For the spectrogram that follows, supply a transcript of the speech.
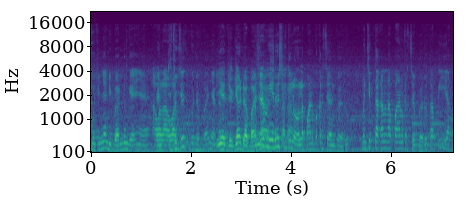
munculnya di Bandung kayaknya. Di Awal-awal. Jogja juga udah banyak Iya, kan? Jogja udah banyak. Maksudnya miris sekarang. gitu loh lapangan pekerjaan baru menciptakan lapangan kerja baru tapi yang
